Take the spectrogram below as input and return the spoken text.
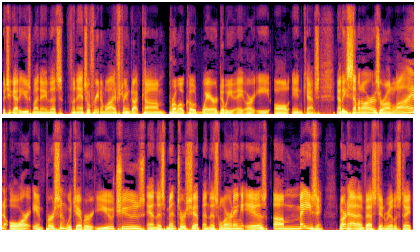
but you got to use my name. That's financialfreedomlivestream.com, promo code WARE, W-A-R-E, all in caps. Now, these seminars are online or in person, whichever you choose, and this mentorship and this learning is amazing. Learn how to invest in real estate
